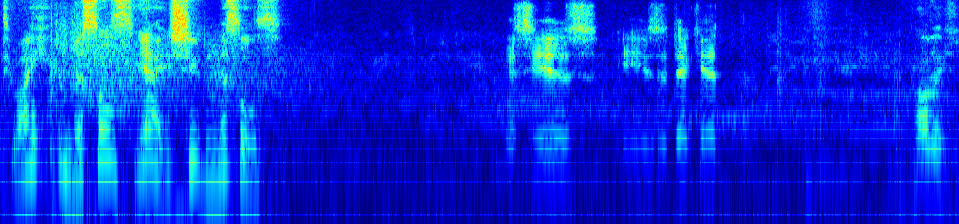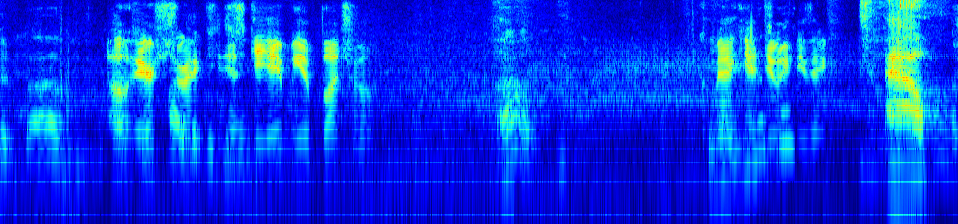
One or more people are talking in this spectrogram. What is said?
do I hear missiles? Yeah, he's shooting missiles. Yes, he is. He's a dickhead. Probably should. Um, Oh, airstrike. private the He just gave me a bunch of them. Oh. I mean, I can't do anything. Ow!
